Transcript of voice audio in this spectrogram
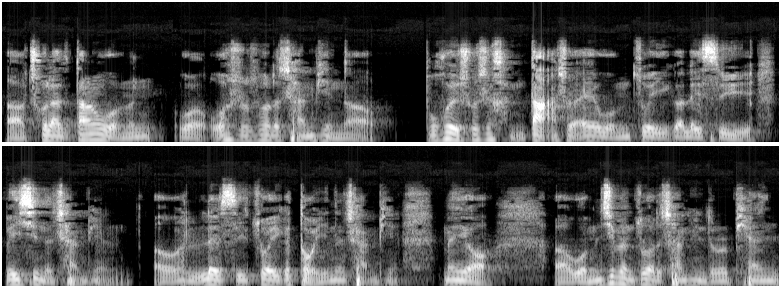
啊出来的。当然，我们我我所说的产品呢。不会说是很大，说哎，我们做一个类似于微信的产品，呃，类似于做一个抖音的产品，没有，呃，我们基本做的产品都是偏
